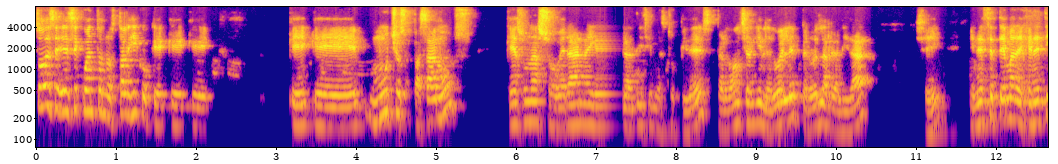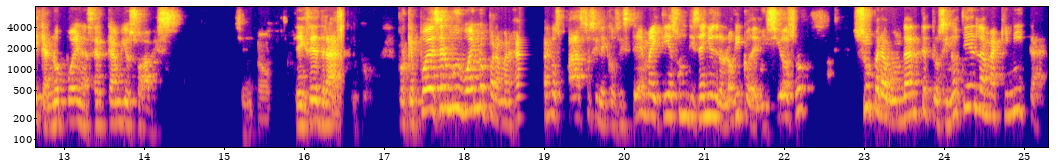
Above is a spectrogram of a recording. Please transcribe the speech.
todo ese, ese cuento nostálgico que, que, que, que, muchos pasamos, que es una soberana y grandísima estupidez, perdón si a alguien le duele, pero es la realidad, ¿sí? En este tema de genética no pueden hacer cambios suaves. ¿sí? Tiene que ser drástico. Porque puede ser muy bueno para manejar los pastos y el ecosistema y tienes un diseño hidrológico delicioso, súper abundante, pero si no tienes la maquinita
